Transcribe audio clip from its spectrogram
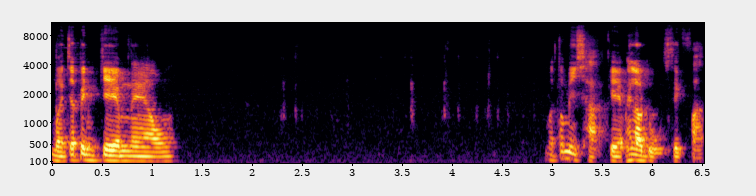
เหมือนจะเป็นเกมแนว มันต้องมีฉากเกมให้เราดูสิฟ้า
